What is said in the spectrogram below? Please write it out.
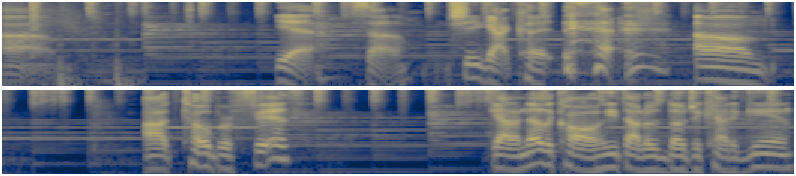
Um, yeah, so she got cut. um, October 5th, got another call. He thought it was Doja Cat again.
